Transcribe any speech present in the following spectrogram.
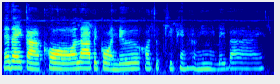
และได้กาขอลาไปก่อนเด้อขอจบคลิปเพียงเท่านี้บ๊ายบาย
